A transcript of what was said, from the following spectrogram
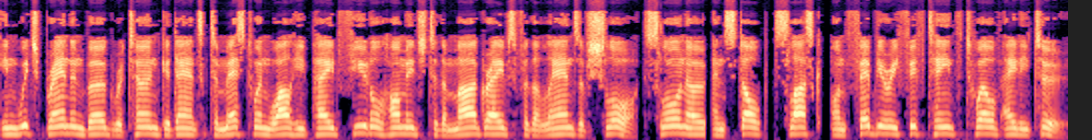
in which Brandenburg returned Gdansk to Mestwin while he paid feudal homage to the Margraves for the lands of Schlor and Stolp Slusk. .On February 15, 1282,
